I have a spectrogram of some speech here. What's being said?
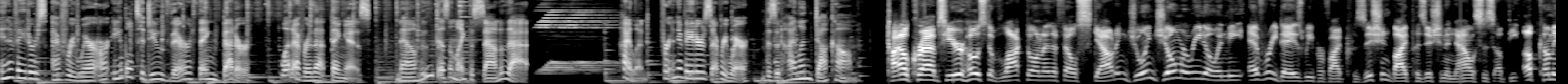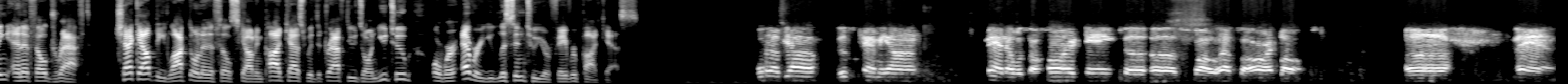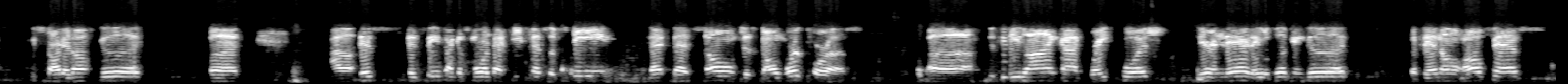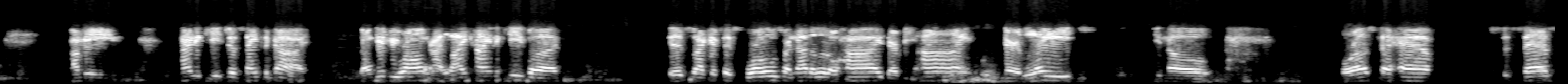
Innovators everywhere are able to do their thing better, whatever that thing is. Now, who doesn't like the sound of that? Hyland, for innovators everywhere, visit hyland.com. Kyle Crabbs here, host of Locked On NFL Scouting. Join Joe Marino and me every day as we provide position by position analysis of the upcoming NFL draft. Check out the Locked On NFL Scouting podcast with the draft dudes on YouTube or wherever you listen to your favorite podcasts. What up, y'all? This is Camion. Man, that was a hard game to uh, swallow. That's a hard loss. Uh, man, we started off good but uh, it's it seems like it's more that defensive scheme that that zone just don't work for us. Uh, the D line got great push here and there; they was looking good, but then on offense, I mean, Heinicke just ain't the guy. Don't get me wrong; I like Heinicke, but it's like if his throws are not a little high, they're behind, they're late. You know, for us to have success,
